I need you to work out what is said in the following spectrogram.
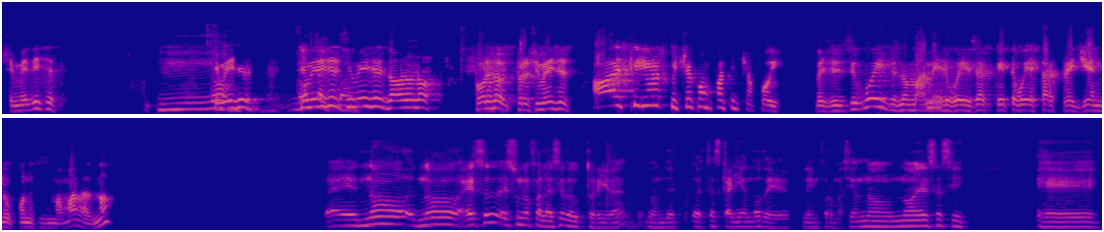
si me dices, Mm, si me No, dices, si me dices, si me dices, no, no, no, por eso, pero si me dices, ah, es que yo lo escuché con Pati Chapoy, pues dices, güey, pues no mames, güey, o sea, ¿qué te voy a estar creyendo con esas mamadas, no? Eh, no, no, eso es una falacia de autoridad, donde tú estás cayendo de la información, no, no es así. Eh,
